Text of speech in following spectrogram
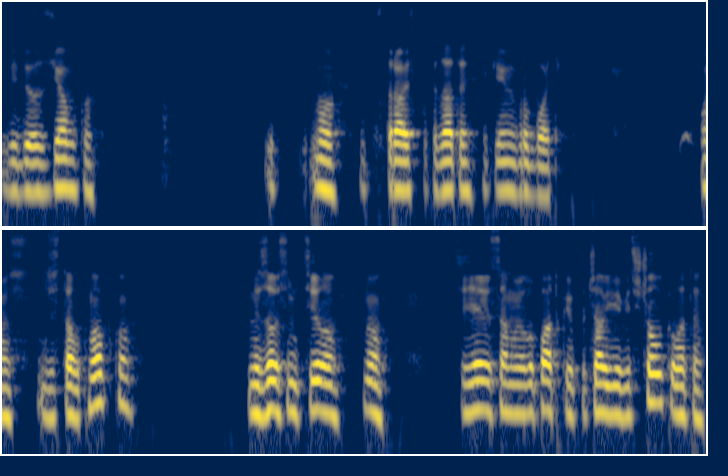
відеозйомку. І, ну, постараюсь показати, який він в роботі. Ось, дістав кнопку. Не зовсім ціло. Ну, цією самою лопаткою почав її відщолкувати.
